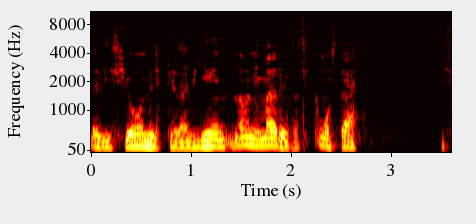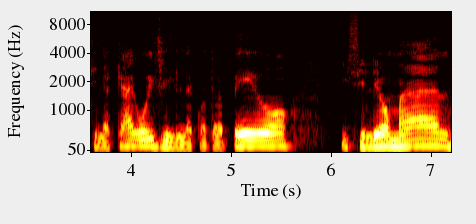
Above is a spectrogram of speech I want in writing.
edición, el que da bien. No, ni madres, así como está. Y si la cago, y si la cuatrapeo, y si leo mal,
